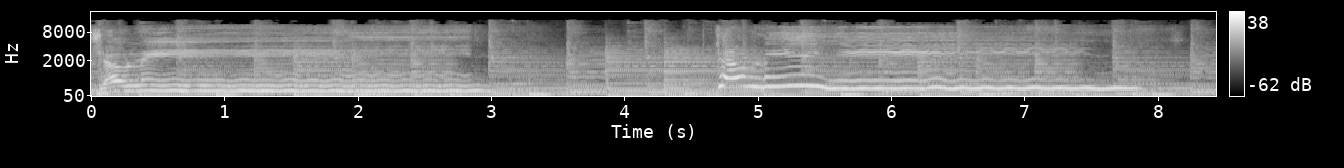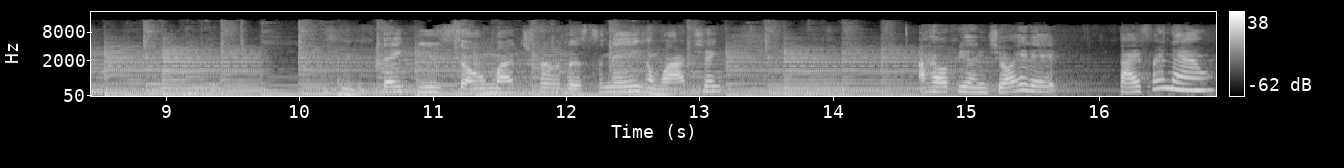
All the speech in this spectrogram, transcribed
Jolene, Jolene. Thank you so much for listening and watching. I hope you enjoyed it. Bye for now.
